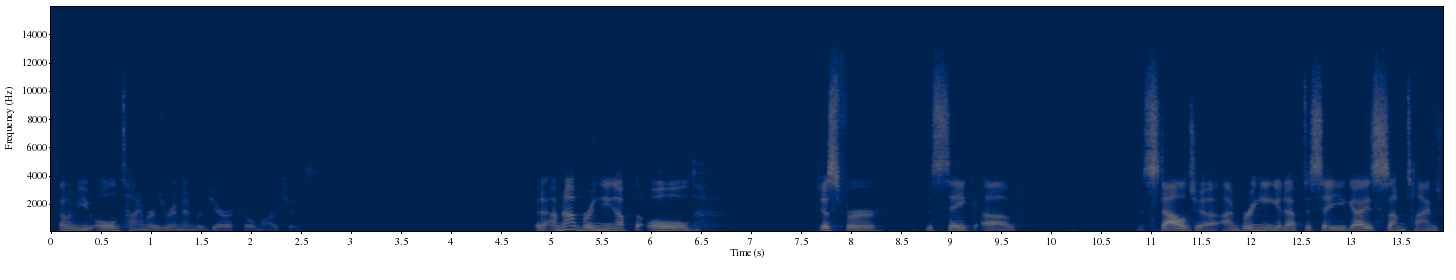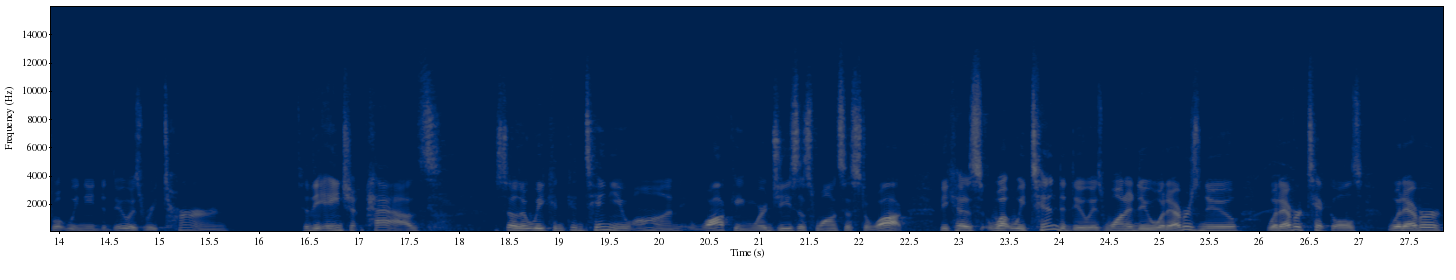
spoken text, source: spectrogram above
Some of you old timers remember Jericho marches. But I'm not bringing up the old just for the sake of nostalgia, I'm bringing it up to say, you guys, sometimes what we need to do is return to the ancient paths so that we can continue on walking where Jesus wants us to walk. Because what we tend to do is want to do whatever's new, whatever tickles, whatever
